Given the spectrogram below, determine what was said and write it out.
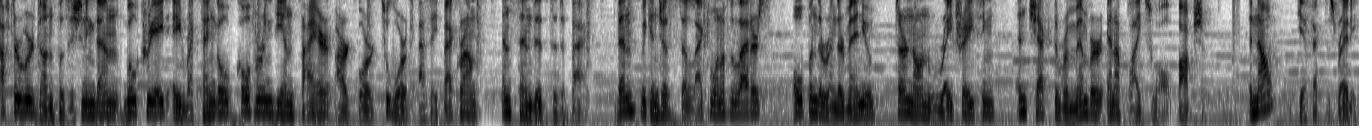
After we're done positioning them, we'll create a rectangle covering the entire artboard to work as a background and send it to the back. Then we can just select one of the letters, open the render menu, turn on ray tracing and check the remember and apply to all option. And now the effect is ready.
